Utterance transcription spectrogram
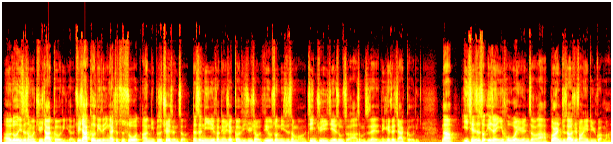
呃，如果你是什么居家隔离的，居家隔离的应该就是说，啊，你不是确诊者，但是你可能有些隔离需求，例如说你是什么近距离接触者啊，什么之类的，你可以在家隔离。那以前是说一人一户为原则啦，不然你就是要去防疫旅馆嘛。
